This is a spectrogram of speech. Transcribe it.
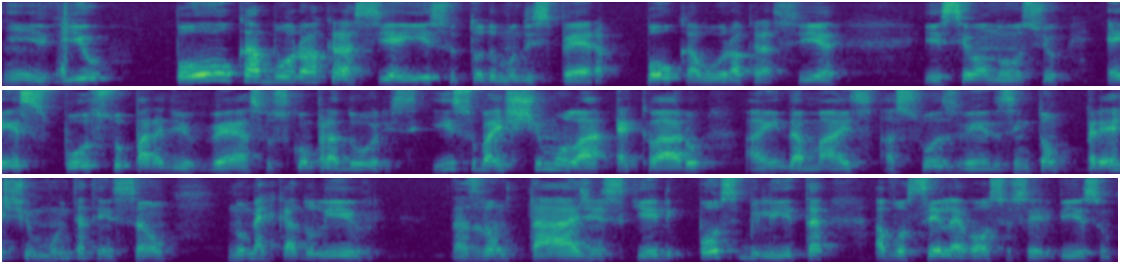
e envio, pouca burocracia, isso todo mundo espera, pouca burocracia e seu anúncio é exposto para diversos compradores. Isso vai estimular, é claro, ainda mais as suas vendas. Então preste muita atenção no Mercado Livre, nas vantagens que ele possibilita a você levar o seu serviço,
